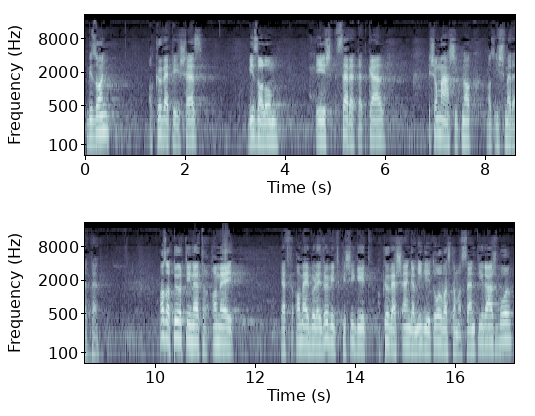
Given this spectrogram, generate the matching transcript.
Bizony, a követéshez bizalom és szeretet kell, és a másiknak az ismerete. Az a történet, amely, amelyből egy rövid kis igét, a köves engem igét olvastam a Szentírásból,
